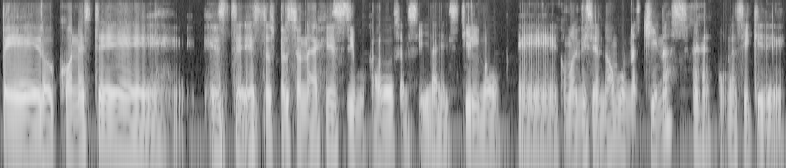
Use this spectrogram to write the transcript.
pero con este, este estos personajes dibujados así al estilo, eh, como dicen, ¿no? Unas chinas, ahora sí que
